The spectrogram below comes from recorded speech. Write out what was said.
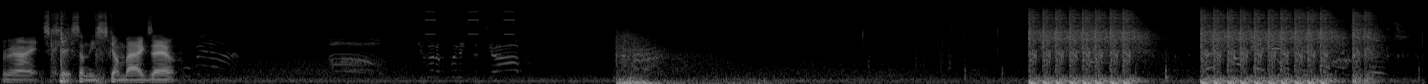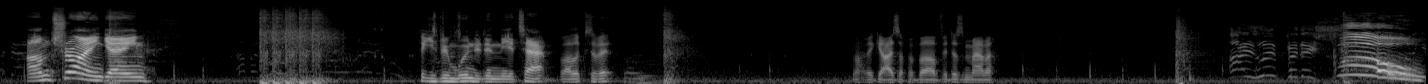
Right, let's clear some of these scumbags out. You gonna finish the job? I'm trying, game. I think he's been wounded in the attack by the looks of it. Oh, the guy's up above. It doesn't matter. I live for this Whoa!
